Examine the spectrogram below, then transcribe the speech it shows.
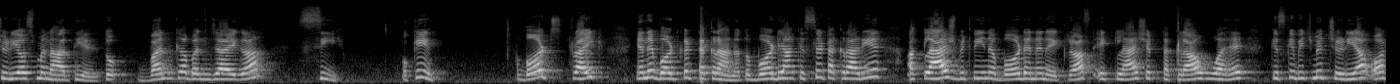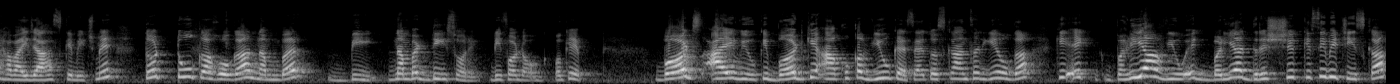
चिड़िया उसमें नहाती है। तो वन का बन जाएगा सी ओके बर्ड स्ट्राइक यानी बर्ड का टकराना। तो बर्ड यहाँ किससे टकरा रही है? A clash between a bird and an aircraft एक क्लैश एक टकराव हुआ है किसके बीच में? चिड़िया और हवाई जहाज़ के बीच में। तो टू का होगा number B number D sorry D for dog okay bird's eye view कि बर्ड की आँखों का व्यू कैसा है? तो इसका आंसर ये होगा कि एक बढ़िया व्यू एक बढ़िया दृश्य किसी भी चीज़ का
